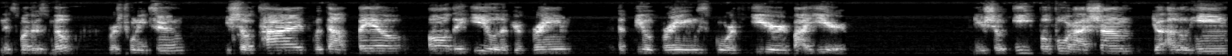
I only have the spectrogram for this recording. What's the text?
in its mother's milk. Verse 22 You shall tithe without fail all the yield of your grain that the field brings forth year by year. You shall eat before Hashem, your Elohim,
